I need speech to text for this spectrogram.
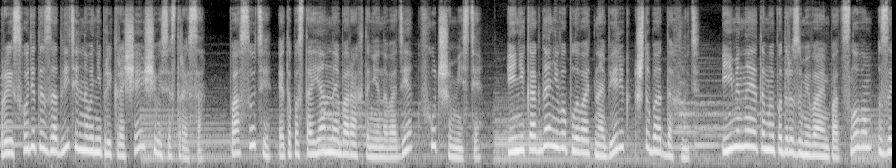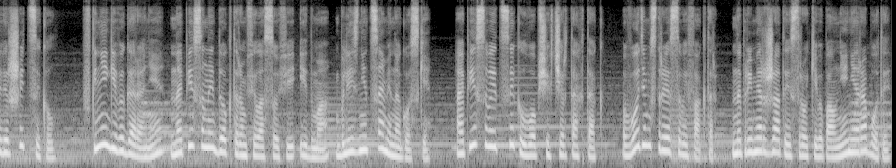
происходит из-за длительного непрекращающегося стресса. По сути, это постоянное барахтание на воде в худшем месте. И никогда не выплывать на берег, чтобы отдохнуть. Именно это мы подразумеваем под словом «завершить цикл». В книге «Выгорание», написанной доктором философии Идма, близнецами Нагоски, описывает цикл в общих чертах так. Вводим стрессовый фактор, например, сжатые сроки выполнения работы,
